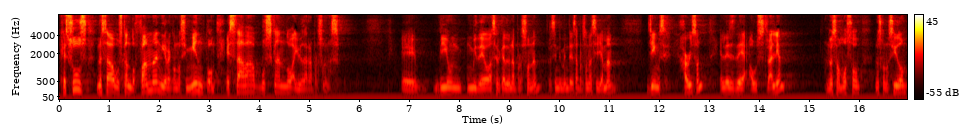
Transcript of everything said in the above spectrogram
Jesús no estaba buscando fama ni reconocimiento, estaba buscando ayudar a personas. Eh, vi un, video acerca de una persona, recientemente esa persona se llama James Harrison, él es de Australia, no es famoso, no es conocido,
